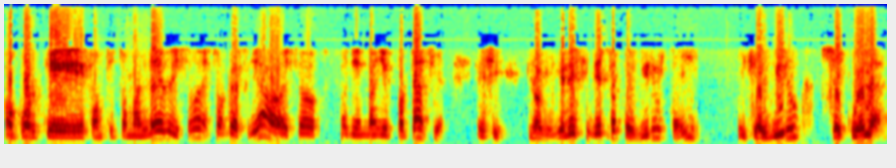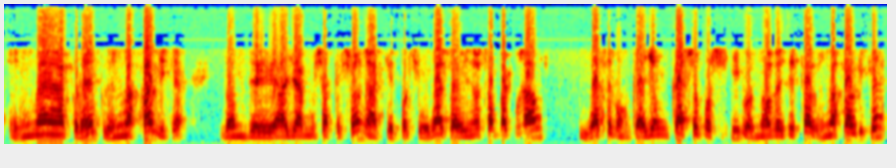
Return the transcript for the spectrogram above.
o porque son síntomas leves y eso es un resfriado, eso no tiene mayor importancia. Es decir, lo que quiere decir esto es que el virus está ahí y que el virus se cuela en una, por ejemplo, en una fábrica donde haya muchas personas que por su edad todavía no están vacunados y hace con que haya un caso positivo no detectado en una fábrica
